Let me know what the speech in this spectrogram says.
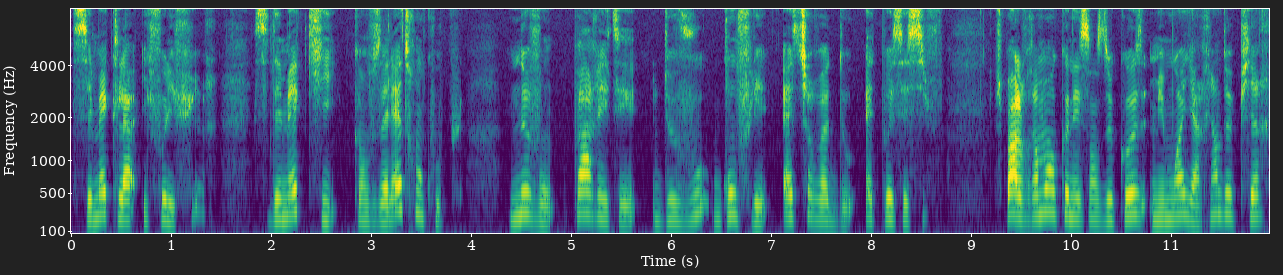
ces mecs-là, il faut les fuir. C'est des mecs qui, quand vous allez être en couple, ne vont pas arrêter de vous gonfler, être sur votre dos, être possessif. Je parle vraiment en connaissance de cause, mais moi, il n'y a rien de pire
